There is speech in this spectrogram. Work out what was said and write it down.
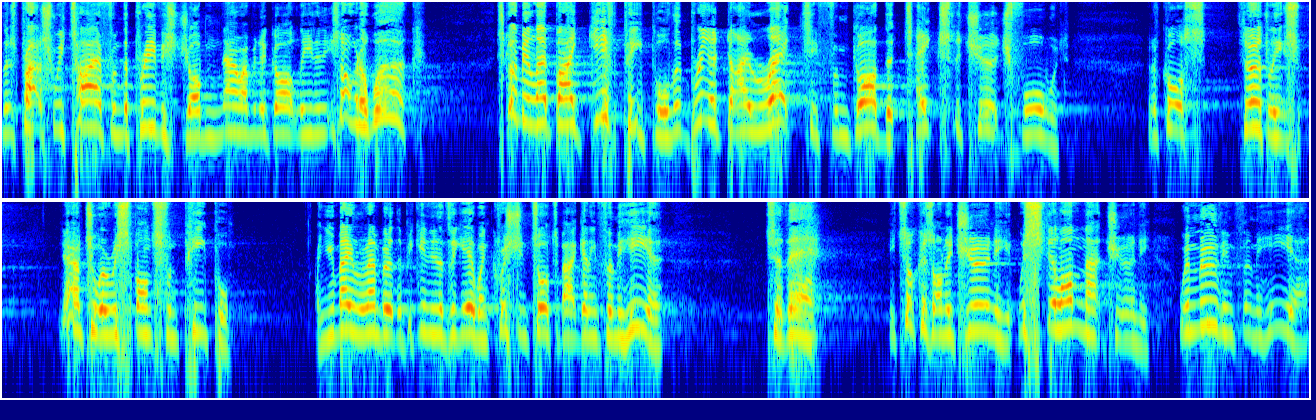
that's perhaps retired from the previous job and now having a go at leading. It's not going to work. It's going to be led by gift people that bring a directive from God that takes the church forward. And of course, thirdly, it's down to a response from people. And you may remember at the beginning of the year when Christian talked about getting from here to there. He took us on a journey. We're still on that journey. We're moving from here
